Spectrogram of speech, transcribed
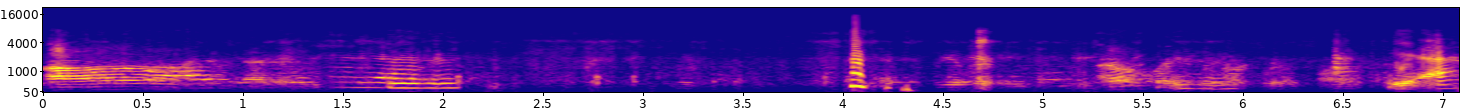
Oh, I know what that is. hmm I don't like Mhm. the work with fun. Yeah.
